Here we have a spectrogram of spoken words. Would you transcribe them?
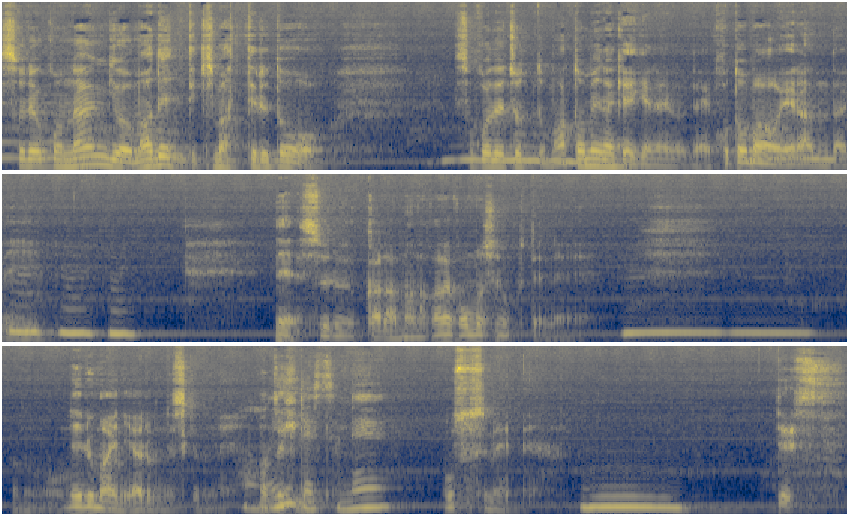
それをこう何行までって決まってるとそこでちょっとまとめなきゃいけないので言葉を選んだり、ね、するから、まあ、なかなか面白くてね。うん。あの寝る前にやるんですけどね、あまあ、ぜひいいですね。おすすめ。うん。です。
